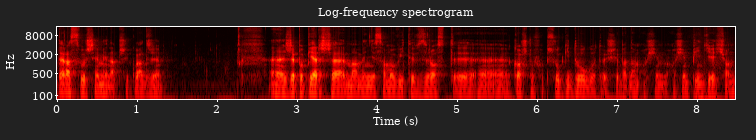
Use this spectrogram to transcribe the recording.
Teraz słyszymy na przykład, że e, że po pierwsze mamy niesamowity wzrost e, kosztów obsługi długu, to już chyba nam 8,50,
